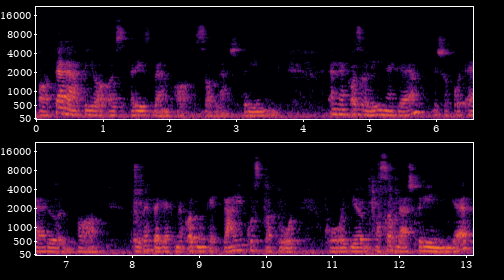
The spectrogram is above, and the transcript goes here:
a terápia az részben a szaglás tréning. Ennek az a lényege, és akkor erről a betegeknek adunk egy tájékoztatót, hogy a szaglás tréninget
